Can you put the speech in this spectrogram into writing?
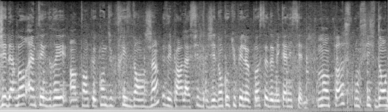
J'ai d'abord intégré en tant que conductrice d'engin et par la suite j'ai donc occupé le poste de mécanicienne. Mon poste consiste donc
